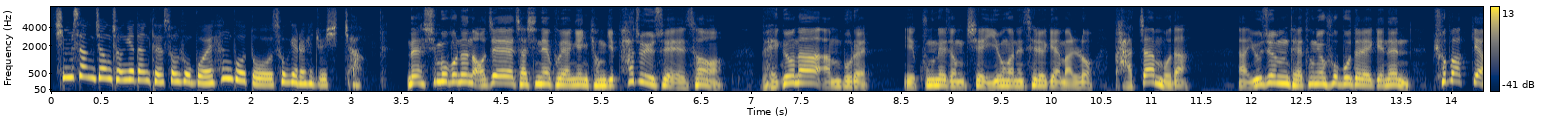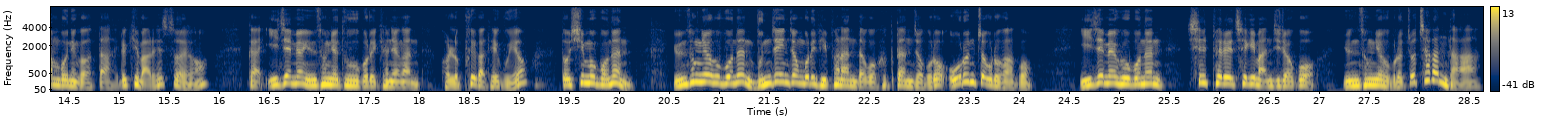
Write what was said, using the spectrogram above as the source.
심상정 정의당 대선 후보의 행보도 소개를 해 주시죠. 네, 심 후보는 어제 자신의 고향인 경기 파주 유세에서 외교나 안보를 이 국내 정치에 이용하는 세력이야말로 가짜 안보다. 아, 요즘 대통령 후보들에게는 표밖에 안 보는 것 같다. 이렇게 말을 했어요. 그러니까 이재명, 윤석열 두 후보를 겨냥한 걸로 풀이가 되고요. 또 심 후보는 윤석열 후보는 문재인 정부를 비판한다고 극단적으로 오른쪽으로 가고 이재명 후보는 실패를 책임 안 지려고 윤석열 후보를 쫓아간다.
